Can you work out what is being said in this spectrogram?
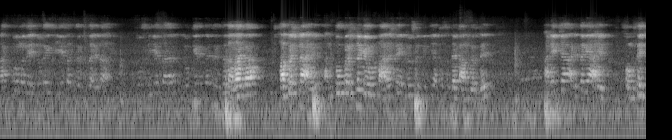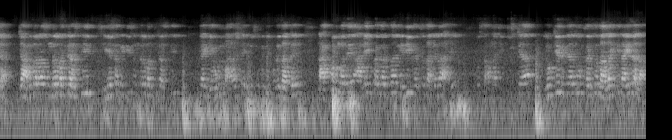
नागपूरमध्ये जो काही सीएसआर खर्च झालेला आहे तो सीएसआर योग्यरित्या खर्च झाला का हा प्रश्न आहे. आणि तो प्रश्न घेऊन महाराष्ट्र एनजीओ समिती आता सध्या काम करते. अनेक ज्या अडचणी आहेत संस्थेच्या ज्या अनुदाना संदर्भातल्या असतील सीएसआर निधी संदर्भातल्या असतील त्या घेऊन महाराष्ट्र एनजीओ समिती पुढे जाते. नागपूरमध्ये अनेक प्रकारचा निधी खर्च झालेला आहे. तो सामाजिक दृष्ट्या योग्यरित्या तो खर्च झाला की नाही झाला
